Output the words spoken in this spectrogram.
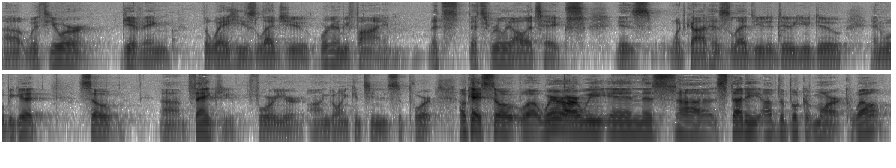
uh, with your giving the way He's led you, we're going to be fine. That's, that's really all it takes is what God has led you to do, you do, and we'll be good. So um, thank you for your ongoing continued support. Okay, so uh, where are we in this uh, study of the book of Mark? Well,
